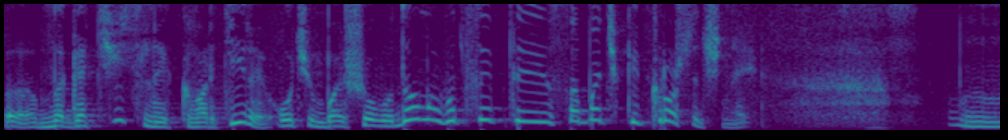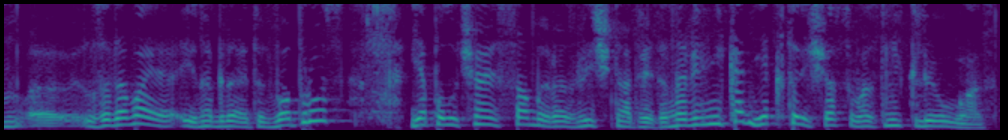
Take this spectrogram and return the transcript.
э, многочисленные квартиры очень большого дома вот с этой собачкой крошечной? Э, задавая иногда этот вопрос, я получаю самые различные ответы. Наверняка некоторые сейчас возникли у вас.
